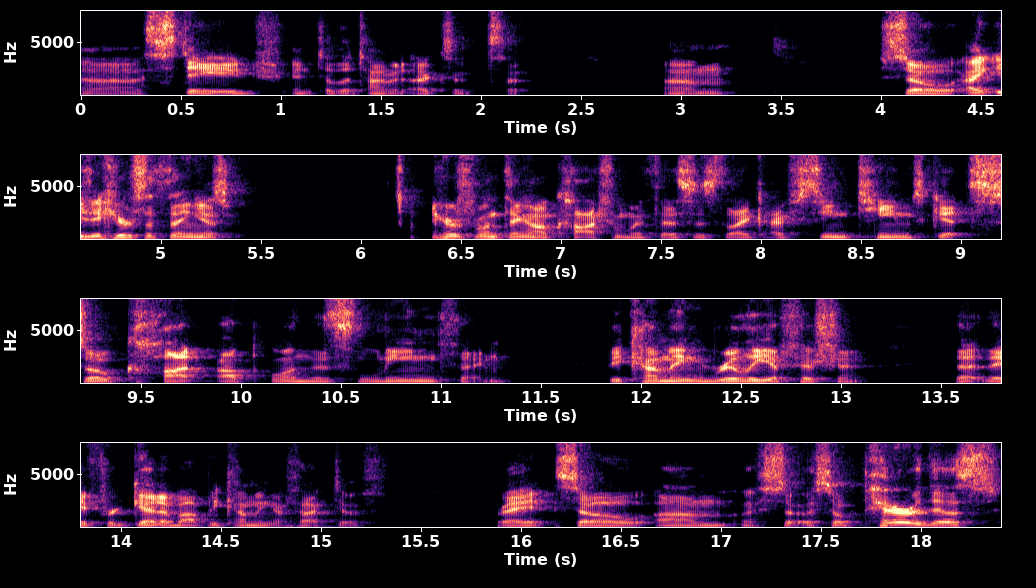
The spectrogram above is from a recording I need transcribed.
uh, stage until the time it exits it. Um, So I, here's the thing: is here's one thing I'll caution with this is like I've seen teams get so caught up on this lean thing, becoming really efficient that they forget about becoming effective, right? So um, so so pair this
